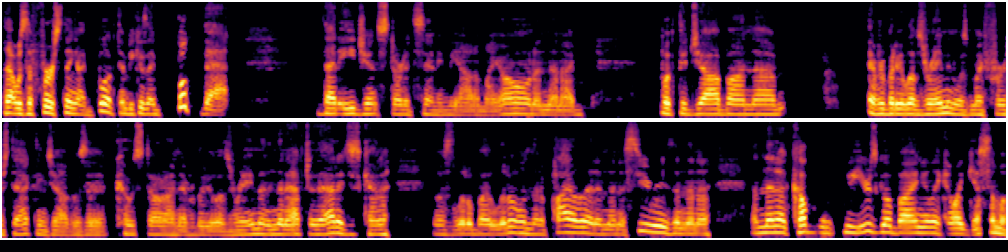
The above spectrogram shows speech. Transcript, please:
that was the first thing I booked, and because I booked that, that agent started sending me out on my own, and then I booked a job on um, Everybody Loves Raymond. Was my first acting job. I was a co-star on Everybody Loves Raymond, and then after that, I just kind of it was little by little, and then a pilot, and then a series, and then a and then a couple few years go by, and you're like, oh, I guess I'm a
